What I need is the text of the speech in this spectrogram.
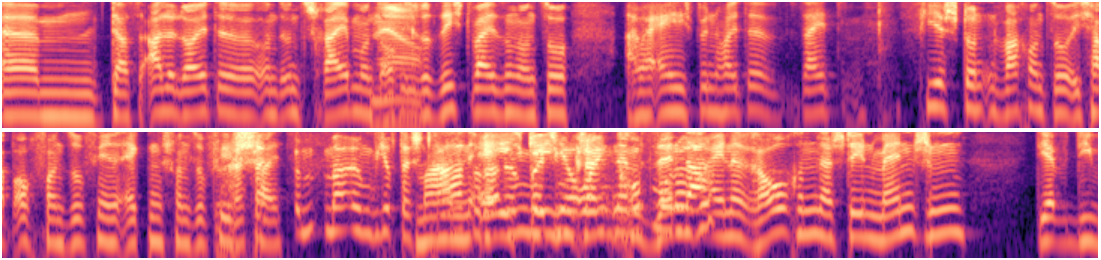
ähm, dass alle Leute und uns schreiben und Ja. auch ihre Sichtweisen und so. Aber ey, ich bin heute seit vier Stunden wach und so. Ich habe auch von so vielen Ecken schon so viel Scheiß. halt immer irgendwie auf der Mann, Straße oder ey, ich gehe hier unten im Sender so. eine rauchen, da stehen Menschen, die, die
